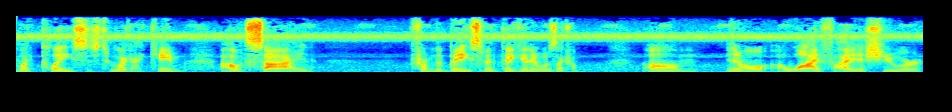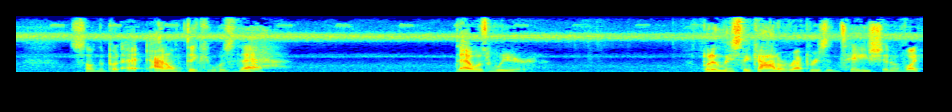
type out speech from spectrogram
like places too. Like I came outside from the basement thinking it was like a, um, you know, a Wi-Fi issue or something, but I, I don't think it was that. That was weird. But at least they got a representation of like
